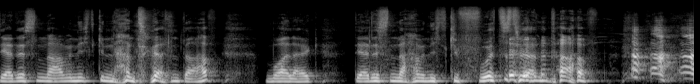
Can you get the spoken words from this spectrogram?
Der, dessen Name nicht genannt werden darf, more like. Der, dessen Name nicht gefurzt werden darf.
